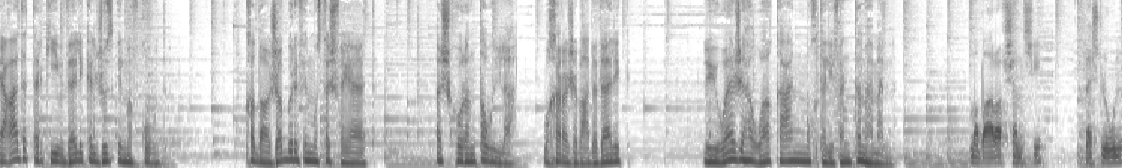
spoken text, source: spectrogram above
إعادة تركيب ذلك الجزء المفقود. قضى جبر في المستشفيات أشهرا طويلة وخرج بعد ذلك ليواجه واقعا مختلفا تماما. ما بعرفش أمشي. مشلول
